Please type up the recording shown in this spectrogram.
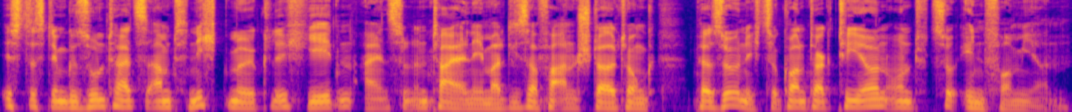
ist es dem Gesundheitsamt nicht möglich, jeden einzelnen Teilnehmer dieser Veranstaltung persönlich zu kontaktieren und zu informieren.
